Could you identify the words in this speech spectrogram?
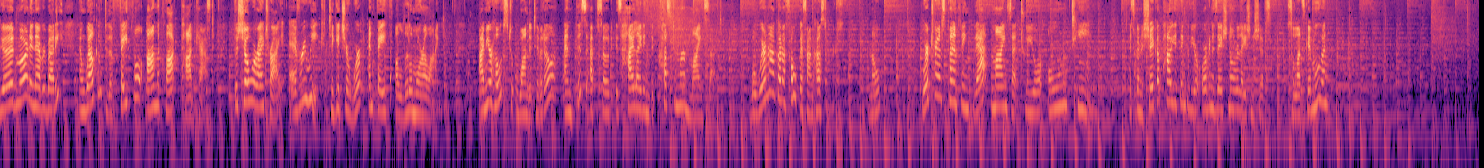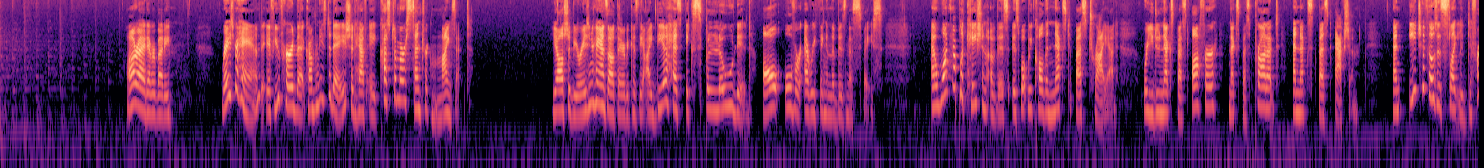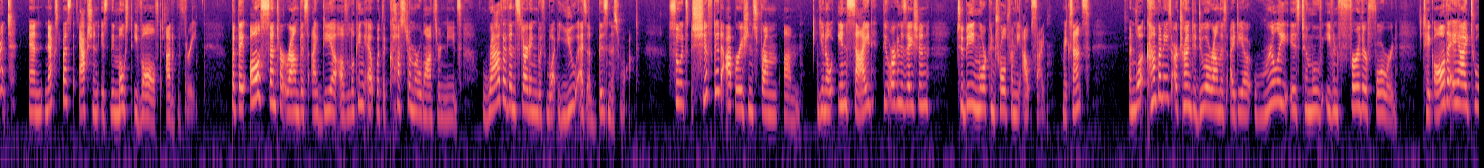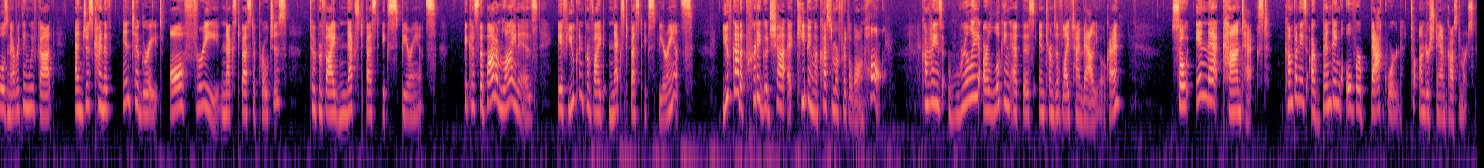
Good morning, everybody, and welcome to the Faithful on the Clock podcast, the show where I try every week to get your work and faith a little more aligned. I'm your host, Wanda Thibodeaux, and this episode is highlighting the customer mindset. But we're not going to focus on customers. Nope. We're transplanting that mindset to your own team. It's going to shake up how you think of your organizational relationships. So let's get moving. All right, everybody. Raise your hand if you've heard that companies today should have a customer centric mindset. Y'all should be raising your hands out there because the idea has exploded all over everything in the business space. And one application of this is what we call the next best triad, where you do next best offer, next best product, and next best action. And each of those is slightly different and next best action is the most evolved out of the three. But they all center around this idea of looking at what the customer wants or needs rather than starting with what you as a business want. So it's shifted operations from, um, you know, inside the organization to being more controlled from the outside. Make sense? And what companies are trying to do around this idea really is to move even further forward take all the AI tools and everything we've got and just kind of integrate all three next best approaches to provide next best experience. Because the bottom line is if you can provide next best experience, you've got a pretty good shot at keeping a customer for the long haul. Companies really are looking at this in terms of lifetime value, okay? So, in that context, companies are bending over backward to understand customers.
